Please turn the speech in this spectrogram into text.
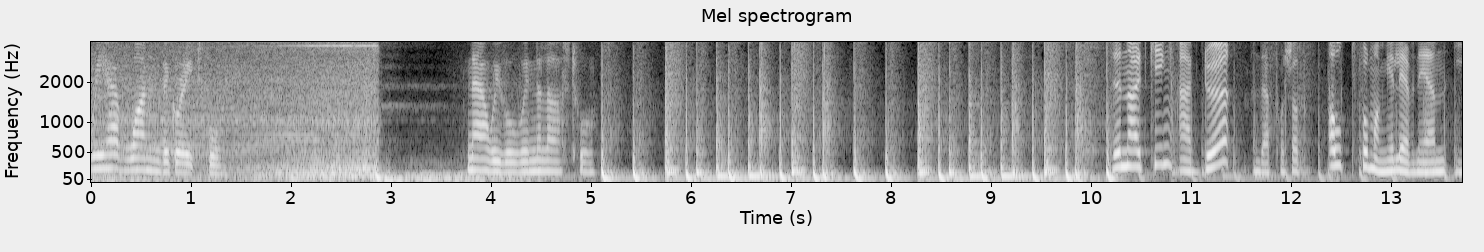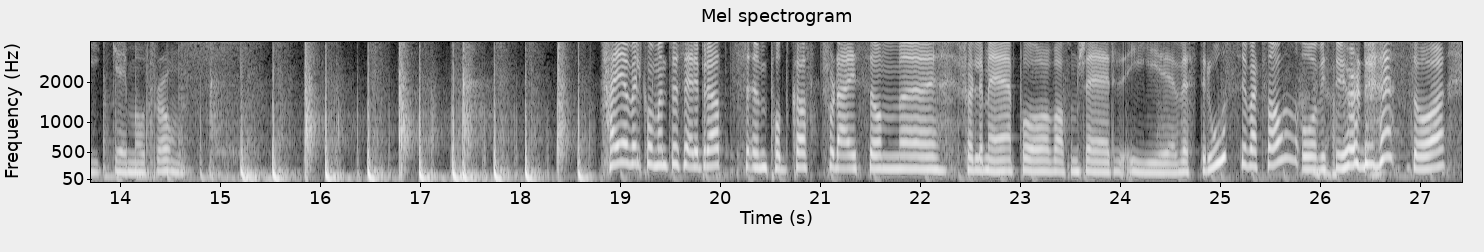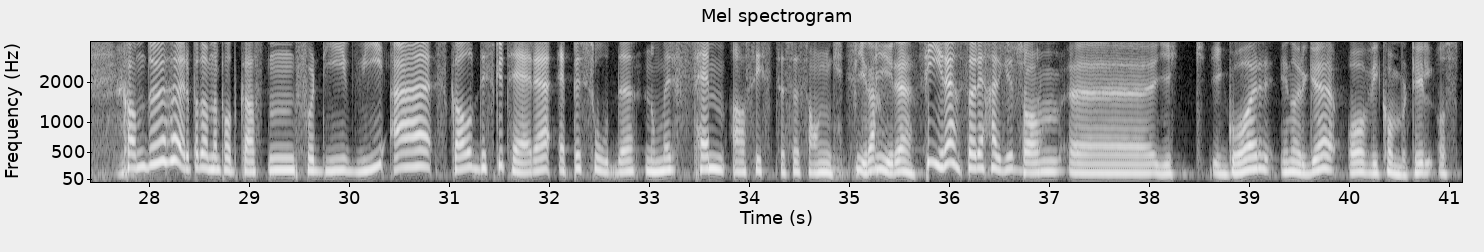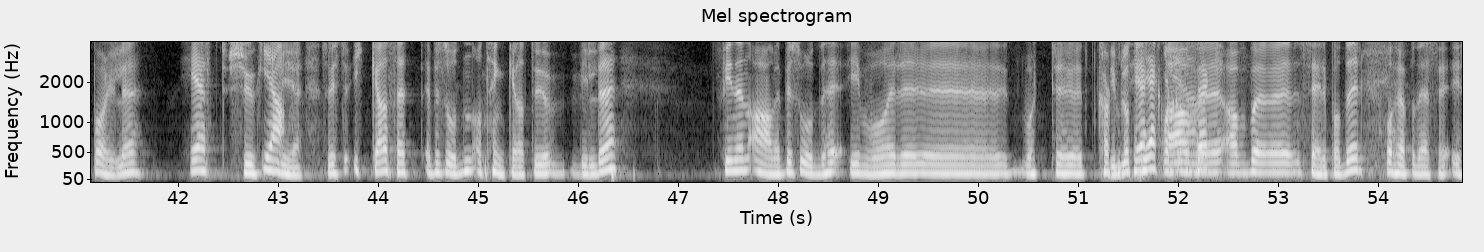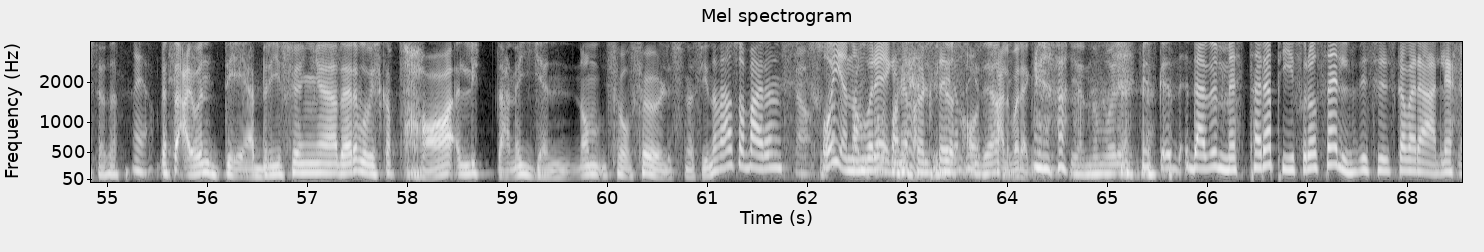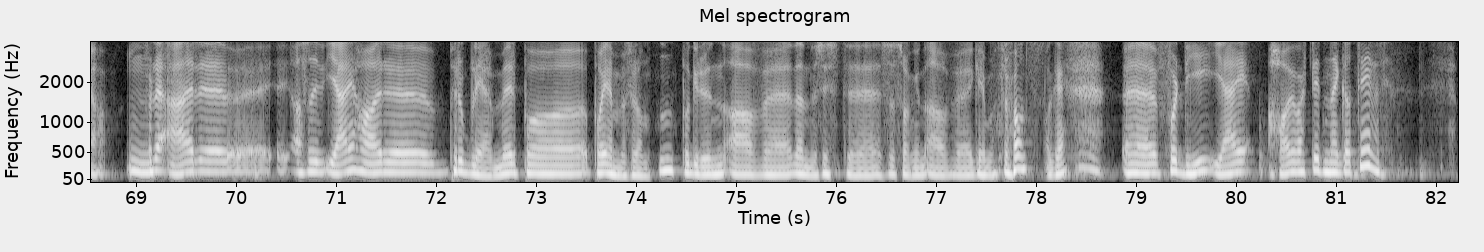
We have won the Great War. Now we will win the last war. The Night King er død, men det er fortsatt altfor mange levende igjen i Game of Thrones. Hei og velkommen til Serieprat, en podkast for deg som uh, følger med på hva som skjer i Vesterås, i hvert fall. Og hvis du gjør det, så kan du høre på denne podkasten fordi vi er, skal diskutere episode nummer fem av siste sesong. Fire. Fire. Fire, sorry, herregud. Som uh, gikk i går i Norge, og vi kommer til å spoile helt sjukt Ja. mye. Så hvis du ikke har sett episoden og tenker at du vil det, finn en annen episode i vår, uh, vårt eh, kartotek, Bibliotek, av, kartotek. av uh, seriepodder, og hør på det se- i stedet. Ja. Dette er jo en debrifing, eh, dere, hvor vi skal ta lytterne gjennom følelsene sine. Altså være en ja. Og gjennom våre egne følelser. Særlig våre egne. Det er vel mest terapi for oss selv, hvis vi skal være ærlige. Ja, for det er eh, Altså, jeg har eh, problemer på, på hjemmefronten pga. Uh, denne siste sesongen av eh, Game of Thrones. Ok. Eh, fordi jeg har jo vært litt negativ.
